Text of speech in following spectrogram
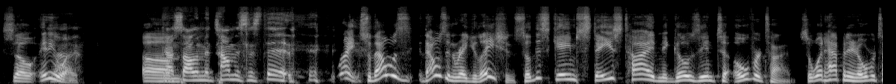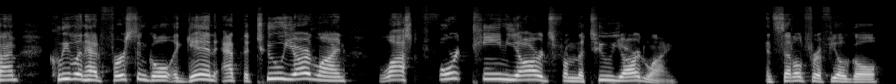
So anyway, um, Got Solomon Thomas instead. right. So that was that was in regulation. So this game stays tied and it goes into overtime. So what happened in overtime? Cleveland had first and goal again at the two yard line, lost 14 yards from the two yard line, and settled for a field goal.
